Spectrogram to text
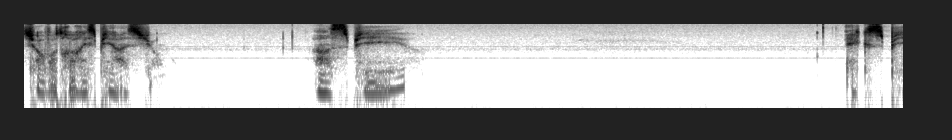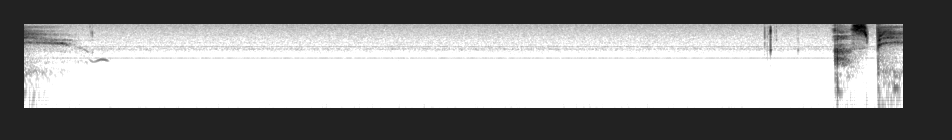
sur votre respiration. Inspire. Expire. Inspire.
